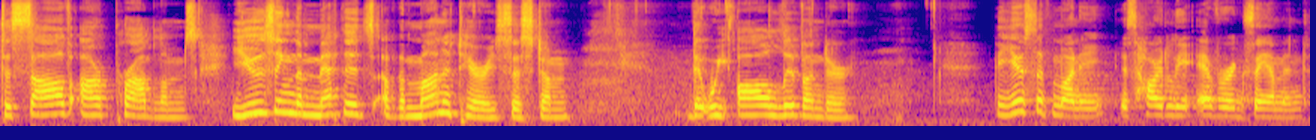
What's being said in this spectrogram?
to solve our problems using the methods of the monetary system that we all live under? The use of money is hardly ever examined,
